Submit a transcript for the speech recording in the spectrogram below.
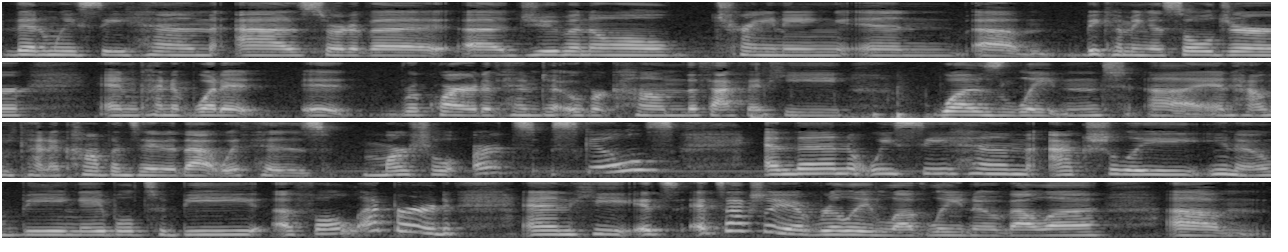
then we see him as sort of a, a juvenile training in um, becoming a soldier and kind of what it, it required of him to overcome the fact that he was latent uh, and how he kind of compensated that with his martial arts skills. And then we see him actually, you know, being able to be a full leopard. And he, it's it's actually a really lovely novella. Um,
